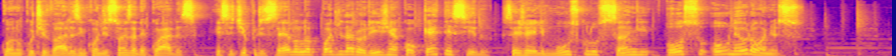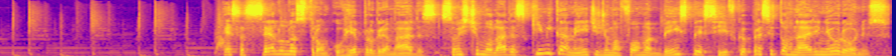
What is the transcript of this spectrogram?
Quando cultivadas em condições adequadas, esse tipo de célula pode dar origem a qualquer tecido, seja ele músculo, sangue, osso ou neurônios. Essas células-tronco reprogramadas são estimuladas quimicamente de uma forma bem específica para se tornarem neurônios.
